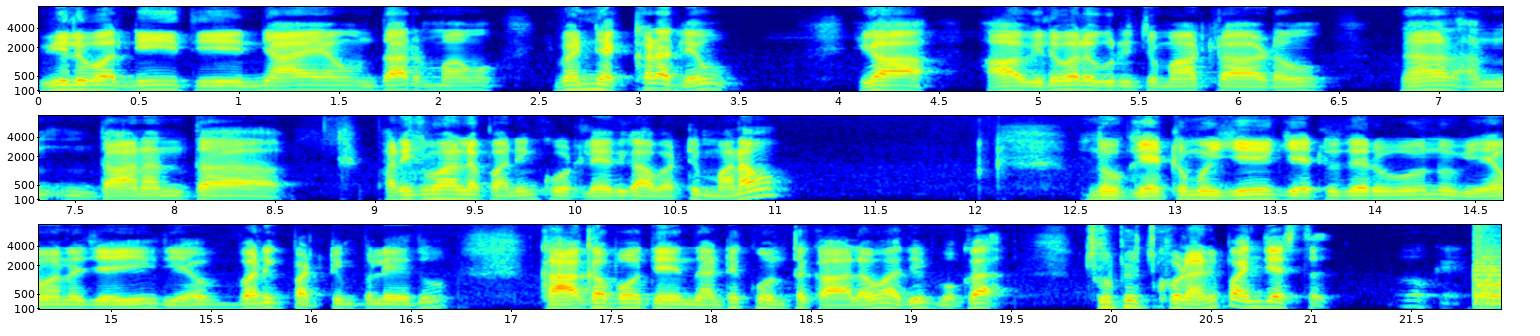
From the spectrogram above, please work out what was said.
విలువ నీతి న్యాయం ధర్మం ఇవన్నీ ఎక్కడా లేవు. ఇక ఆ విలువల గురించి మాట్లాడడం అన్- దానంత పనికిమాలిన పని ఇంకోటి లేదు కాబట్టి మనం నువ్వు గేట్లు ముయ్యి గేట్లు తెరువు నువ్వు ఏమైనా చేయి ఎవ్వరికి పట్టింపు లేదు. కాకపోతే ఏంటంటే కొంతకాలం అది ఒక చూపించుకోవడానికి పనిచేస్తుంది. ఓకే.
